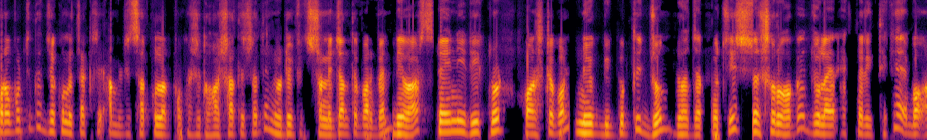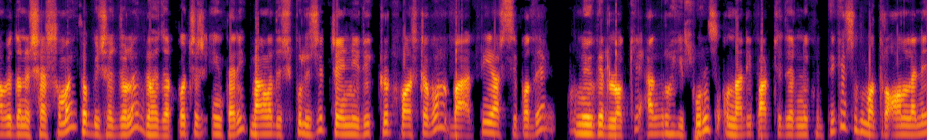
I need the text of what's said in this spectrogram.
পরবর্তীতে যে কোনো চাকরি আপডেট সার্কুলার প্রকাশিত হওয়ার সাথে সাথে নোটিফিকেশনে জানতে পারবেন। ভিউয়ার্স ট্রেনি রিক্রুট কনস্টেবল নিয়োগ বিজ্ঞপ্তি জুন দুই হাজার পঁচিশ। শুরু হবে জুলাইয়ের এক তারিখ থেকে এবং আবেদনের শেষ সময় চব্বিশে জুলাই দু হাজার পঁচিশ ইং তারিখ। বাংলাদেশ পুলিশের ট্রেনি রিক্রুট কনস্টেবল বা টিআরসি পদে নিয়োগের লক্ষ্যে আগ্রহী পুরুষ ও নারী প্রার্থীদের নিকট থেকে শুধুমাত্র অনলাইনে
